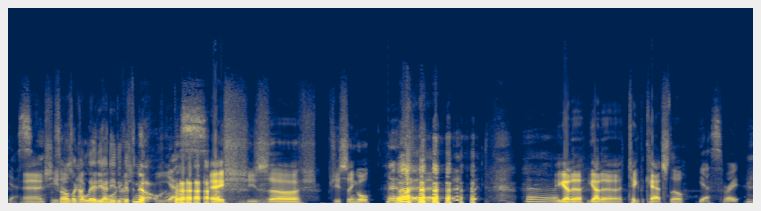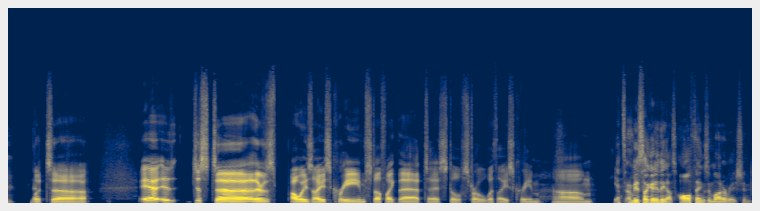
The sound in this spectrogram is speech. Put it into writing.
Yes. and she Sounds like a lady I need to get to know. Yes. Hey, she's uh, she's single. You gotta, you gotta take the cats though. yes. Right. Nope. But uh, yeah, it just uh, there's always ice cream stuff like that. I still struggle with ice cream. Um, Yes. I mean, it's like anything else. All things in moderation.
